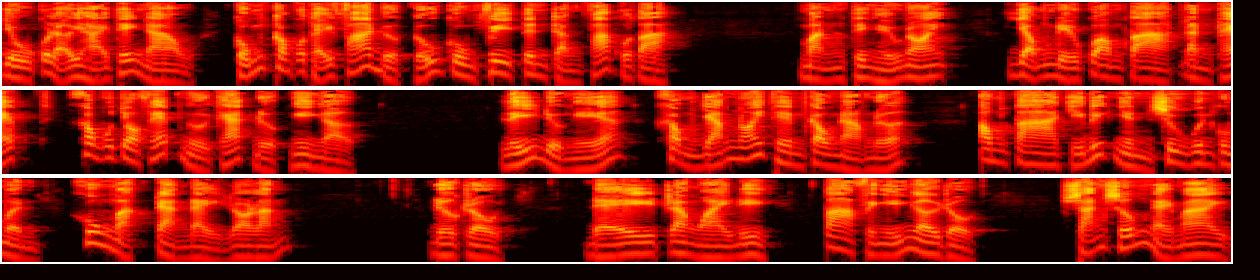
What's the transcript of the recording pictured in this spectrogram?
dù có lợi hại thế nào cũng không có thể phá được cửu cung phi tinh trận pháp của ta. Mạnh Thiên Hiểu nói, giọng điệu của ông ta đanh thép, không có cho phép người khác được nghi ngờ. Lý Đường Nghĩa không dám nói thêm câu nào nữa. Ông ta chỉ biết nhìn sư huynh của mình, khuôn mặt tràn đầy lo lắng. Được rồi, đệ ra ngoài đi, ta phải nghỉ ngơi rồi. Sáng sớm ngày mai,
